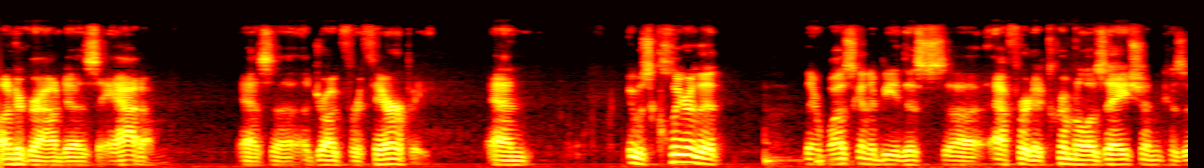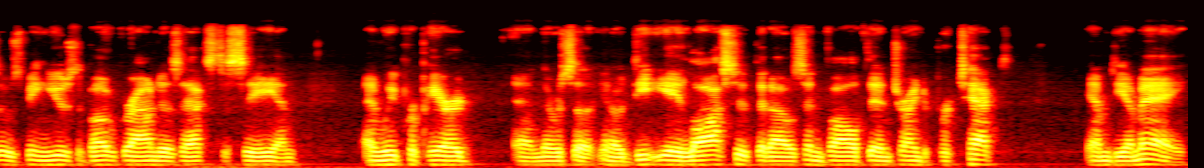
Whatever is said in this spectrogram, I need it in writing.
underground as Adam. as a, a drug for therapy. And it was clear that there was going to be this uh, effort at criminalization because it was being used above ground as ecstasy, and and we prepared. And there was a you know DEA lawsuit that I was involved in trying to protect MDMA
